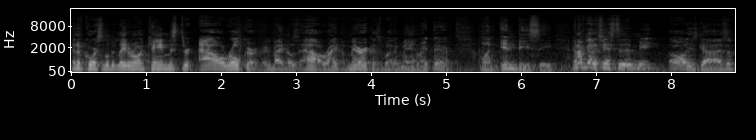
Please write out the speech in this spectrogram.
And of course, a little bit later on came Mr. Al Roker. Everybody knows Al, right? America's weatherman right there on NBC. And I've got a chance to meet all these guys. I've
